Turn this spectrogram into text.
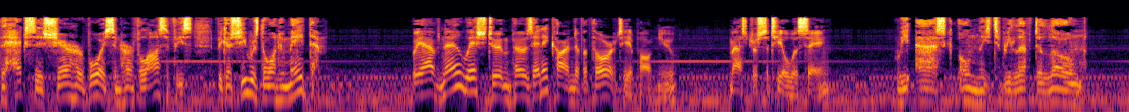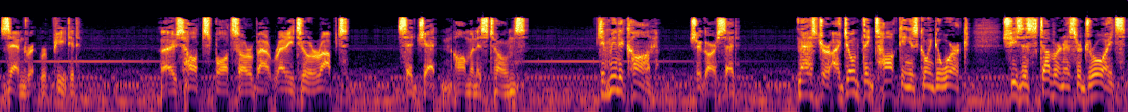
The Hexes share her voice and her philosophies because she was the one who made them. We have no wish to impose any kind of authority upon you, Master Satele was saying. We ask only to be left alone, Xandret repeated. Those hot spots are about ready to erupt, said Jet in ominous tones. Give me the com, Shigar said. Master, I don't think talking is going to work. She's as stubborn as her droids.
